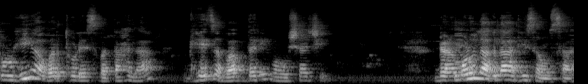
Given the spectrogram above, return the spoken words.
तूही आवर थोडे स्वतःला घे जबाबदारी वंशाची. डळमळू लागला आधी संसार.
